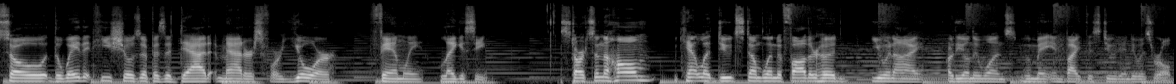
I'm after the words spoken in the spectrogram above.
So the way that he shows up as a dad matters for your family legacy. Starts in the home. We can't let dudes stumble into fatherhood. You and I are the only ones who may invite this dude into his role.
